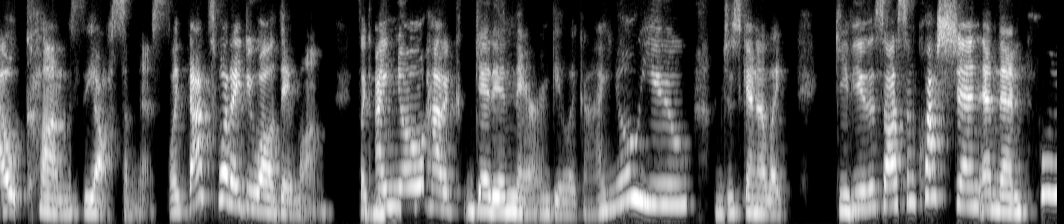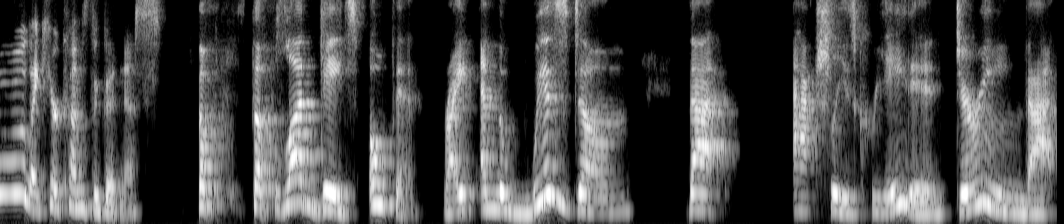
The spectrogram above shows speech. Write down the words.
out comes the awesomeness like that's what i do all day long it's like i mm-hmm. know how to get in there and be like i know you i'm just gonna like give you this awesome question and then whoo, like here comes the goodness. The, the floodgates open right? And the wisdom that actually is created during that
